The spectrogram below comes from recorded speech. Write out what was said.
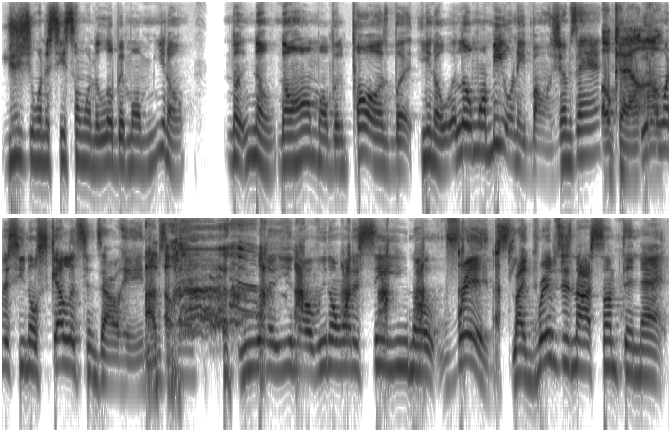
usually want to see someone a little bit more. You know, no no no homo, but pause. But you know, a little more meat on their bones. You know what I'm saying? Okay, we I'll- don't want to see no skeletons out here. You know what I'm saying? we want to, you know, we don't want to see, you know, ribs. Like ribs is not something that,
